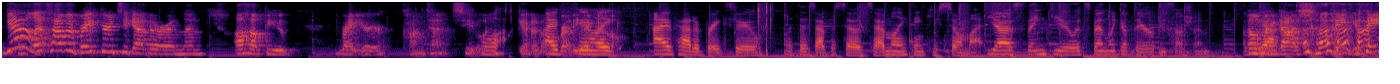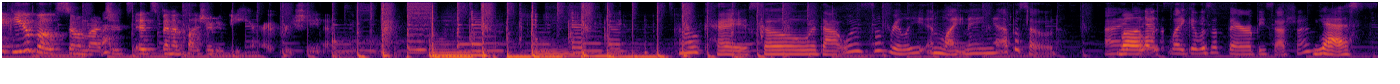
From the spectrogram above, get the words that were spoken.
Yeah, let's have a breakthrough together, and then I'll help you write your content too and get it all I ready feel to like go. I've had a breakthrough with this episode. So, Emily, thank you so much. Yes, thank you. It's been like a therapy session. Oh Yeah. my gosh. Thank you, thank you both so much. It's it's been a pleasure to be here. I appreciate it. Okay, so that was a really enlightening episode. I Well, felt it's- like it was a therapy session. Yes.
